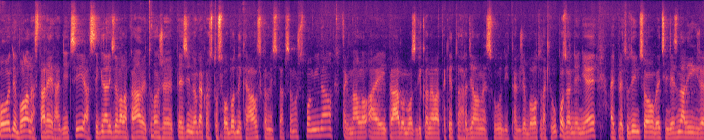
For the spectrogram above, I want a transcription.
Pôvodne bola na starej radnici a signalizovala práve to, že Pezinok ako to slobodné kráľovské mesto, ak som už spomínal, tak malo aj právo môcť vykonávať takéto hrdelné súdy. Takže bolo to také upozornenie aj pre cudzincov, veci neznali, že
